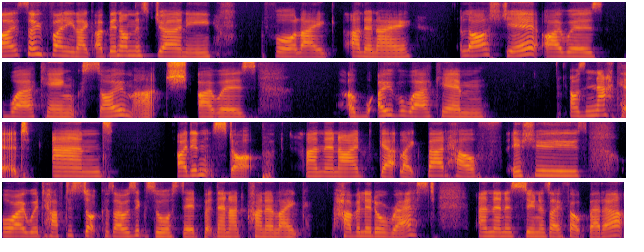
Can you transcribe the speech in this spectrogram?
It's so funny. Like I've been on this journey for like, I don't know, last year I was working so much. I was uh, overworking. I was knackered and I didn't stop. And then I'd get like bad health issues, or I would have to stop because I was exhausted. But then I'd kind of like have a little rest. And then as soon as I felt better,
